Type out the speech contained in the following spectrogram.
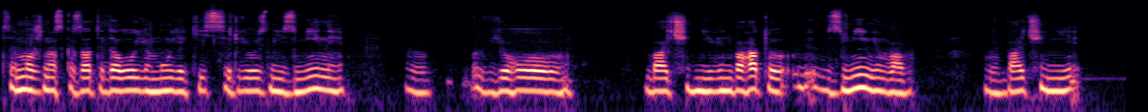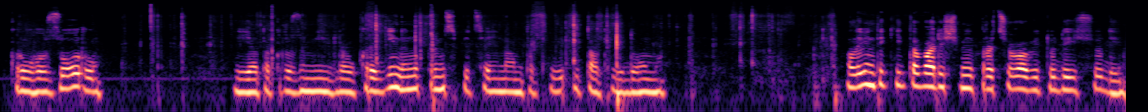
це, можна сказати, дало йому якісь серйозні зміни е, в його баченні. Він багато е, змінював в баченні кругозору. Я так розумію, для України. Ну, в принципі, це і нам так, і так відомо. Але він такий товариш, він працював і туди, і сюди.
